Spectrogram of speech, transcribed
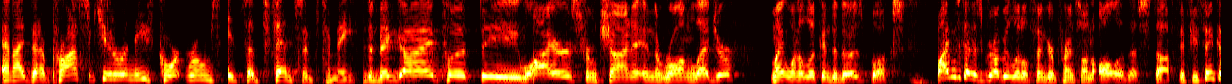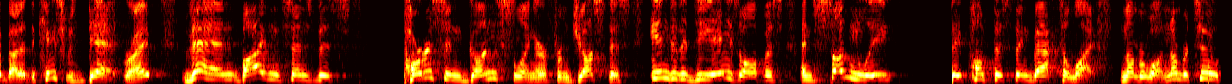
and I've been a prosecutor in these courtrooms. It's offensive to me. The big guy put the wires from China in the wrong ledger. Might want to look into those books. Biden's got his grubby little fingerprints on all of this stuff. If you think about it, the case was dead, right? Then Biden sends this partisan gunslinger from justice into the DA's office, and suddenly they pump this thing back to life. Number one. Number two,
